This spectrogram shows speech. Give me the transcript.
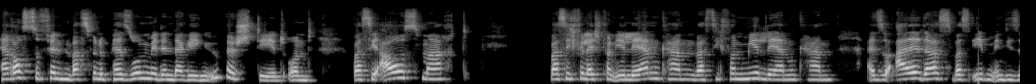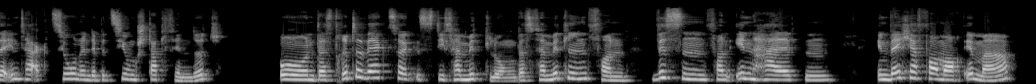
herauszufinden, was für eine Person mir denn da gegenübersteht und was sie ausmacht, was ich vielleicht von ihr lernen kann, was sie von mir lernen kann. Also all das, was eben in dieser Interaktion, in der Beziehung stattfindet. Und das dritte Werkzeug ist die Vermittlung, das Vermitteln von Wissen, von Inhalten, in welcher Form auch immer,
